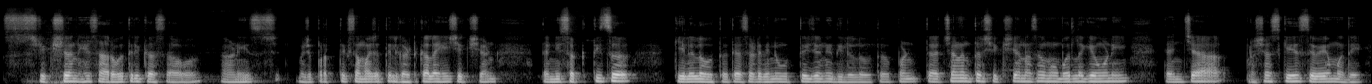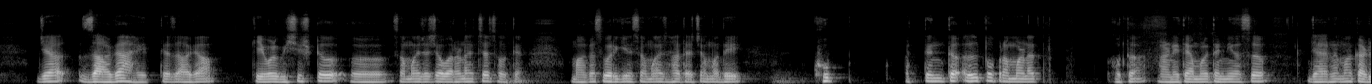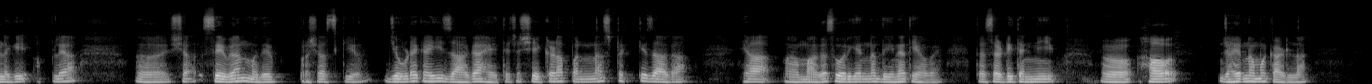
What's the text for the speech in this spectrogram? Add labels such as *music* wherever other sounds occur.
शिक्षण हे सार्वत्रिक असावं आणि म्हणजे प्रत्येक समाजातील घटकाला हे शिक्षण त्यांनी सक्तीचं केलेलं होतं त्यासाठी त्यांनी उत्तेजनही दिलेलं होतं. पण त्याच्यानंतर शिक्षणाचा मोबदला घेऊनही त्यांच्या प्रशासकीय सेवेमध्ये ज्या जागा आहेत त्या जागा केवळ विशिष्ट समाजाच्या वर्णाच्याच होत्या. मागासवर्गीय समाज हा त्याच्यामध्ये खूप अत्यंत अल्प प्रमाणात होता आणि त्यामुळे त्यांनी असं जाहीरनामा काढला की आपल्या शा सेवांमध्ये प्रशासकीय जेवढ्या काही जागा आहेत त्याच्या शेकडा पन्नास टक्के जागा ह्या मागासवर्गीयांना देण्यात याव्या त्यासाठी त्यांनी हा जाहीरनामा काढला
